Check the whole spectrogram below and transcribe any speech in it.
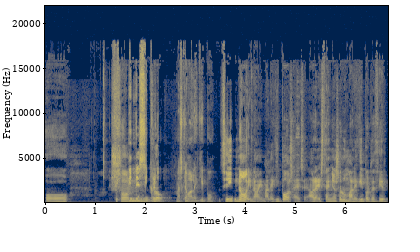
O son. más que mal equipo. Sí, no, no hay mal equipo. O sea, ahora este año son un mal equipo. Es decir,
